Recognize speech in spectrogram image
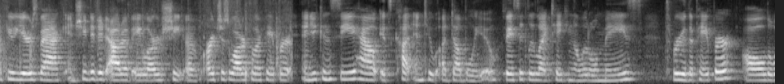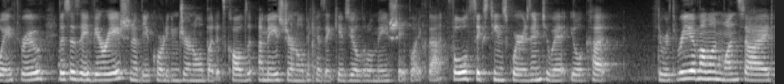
a few years back and she did it out of a large sheet of Arches watercolor paper and you can see how it's cut into a W. Basically like taking a little maze through the paper all the way through. This is a variation of the accordion journal, but it's called a maze journal because it gives you a little maze shape like that. Fold 16 squares into it, you'll cut through three of them on one side,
